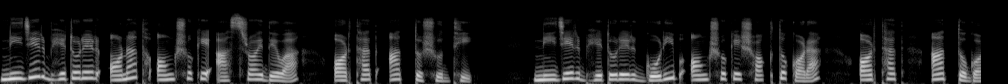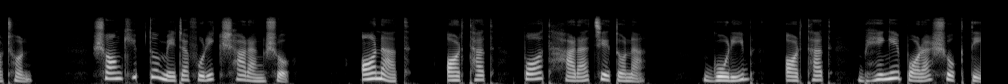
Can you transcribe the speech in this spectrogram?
নিজের ভেতরের অনাথ অংশকে আশ্রয় দেওয়া, অর্থাৎ আত্মশুদ্ধি। নিজের ভেতরের গরিব অংশকে শক্ত করা, অর্থাৎ আত্মগঠন। সংক্ষিপ্ত মেটাফরিক সারাংশ। অনাথ, অর্থাৎ পথ হারা চেতনা। গরিব, অর্থাৎ ভেঙে পড়া শক্তি।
